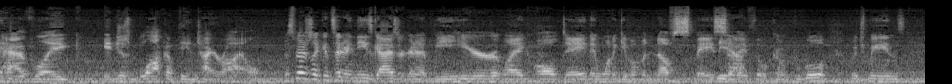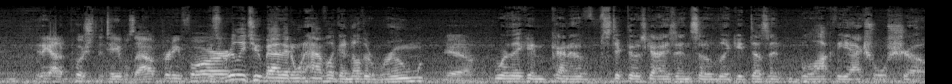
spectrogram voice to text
have like it just block up the entire aisle. Especially considering these guys are going to be here like all day, they want to give them enough space Yeah. so they feel comfortable, which means they got to push the tables out pretty far. It's really too bad they don't have like another room yeah, where they can kind of stick those guys in so like it doesn't block the actual show.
